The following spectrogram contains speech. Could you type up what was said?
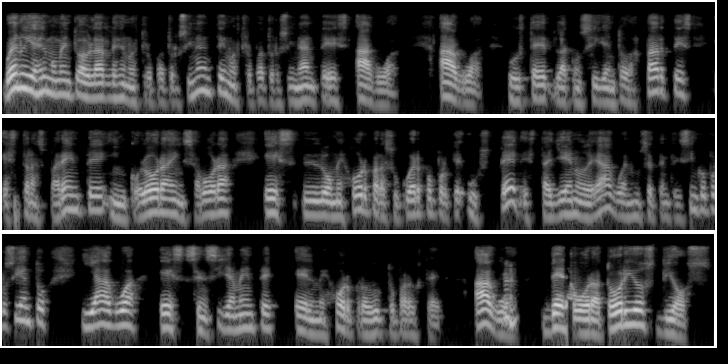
bueno, y es el momento de hablarles de nuestro patrocinante. Nuestro patrocinante es agua. Agua. Usted la consigue en todas partes, es transparente, incolora, insabora, es lo mejor para su cuerpo porque usted está lleno de agua en un 75% y agua es sencillamente el mejor producto para usted. Agua de laboratorios Dios.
